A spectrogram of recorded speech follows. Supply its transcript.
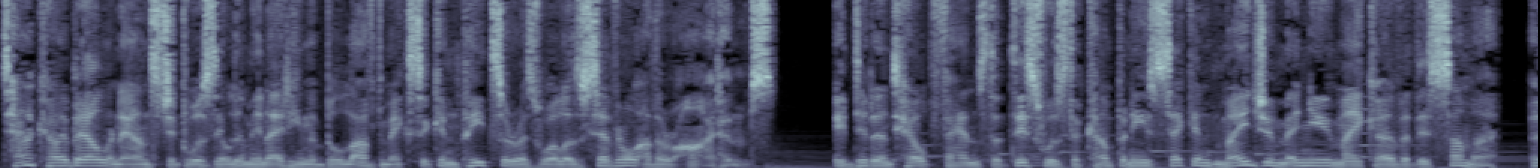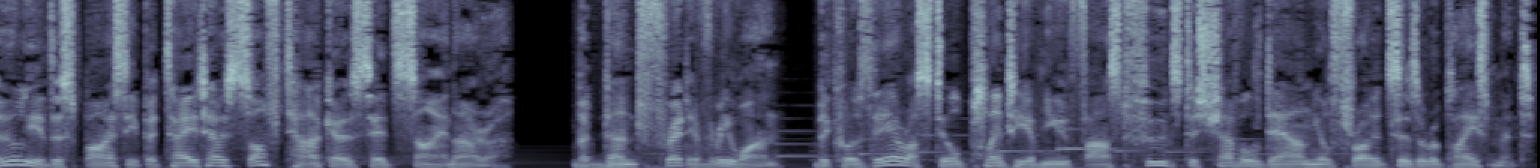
Taco Bell announced it was eliminating the beloved Mexican pizza as well as several other items. It didn't help fans that this was the company's second major menu makeover this summer. Earlier the spicy potato soft taco said sayonara. But don't fret everyone, because there are still plenty of new fast foods to shovel down your throats as a replacement.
